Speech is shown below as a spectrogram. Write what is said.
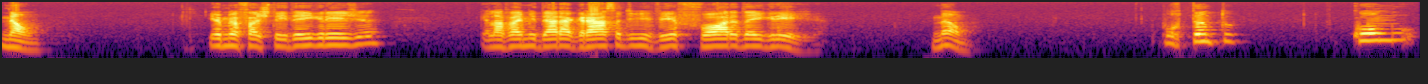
Não. Eu me afastei da igreja, ela vai me dar a graça de viver fora da igreja. Não. Portanto, como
